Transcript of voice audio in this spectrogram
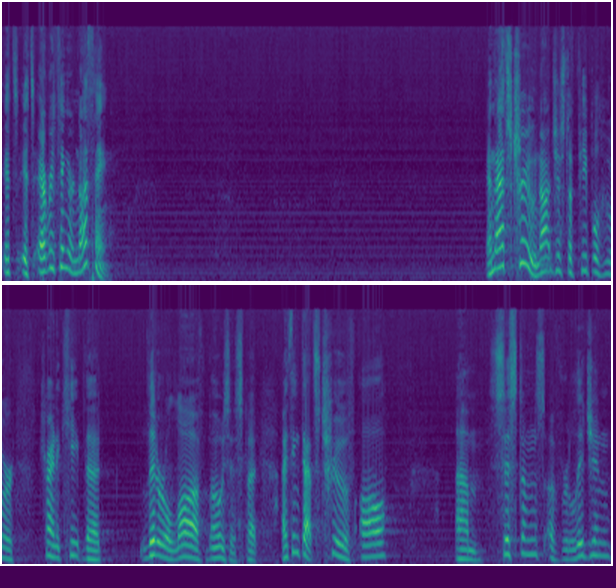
it's, it's everything or nothing. And that's true, not just of people who are trying to keep the literal law of Moses, but I think that's true of all um, systems of religion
